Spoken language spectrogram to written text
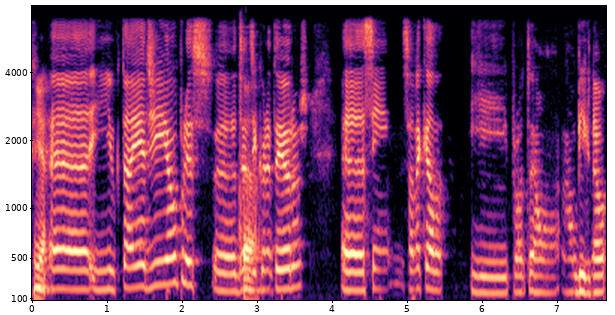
Yeah. Uh, e o que está a Edge é o preço, uh, 240 tá. euros, uh, sim, só naquela. E pronto, é um, é um big no.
